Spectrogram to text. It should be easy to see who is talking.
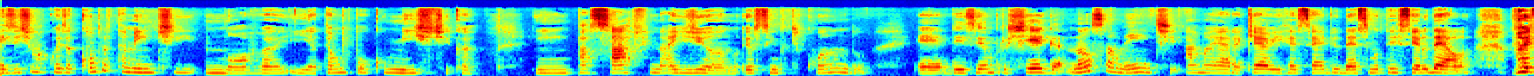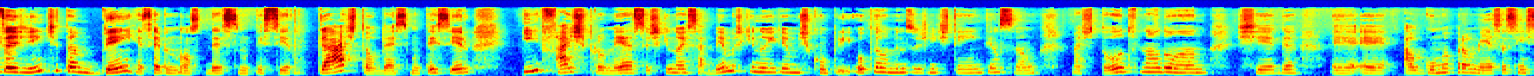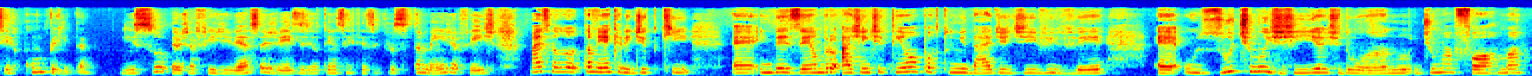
Speaker 1: Existe uma coisa completamente nova e até um pouco mística em passar finais de ano. Eu sinto que quando é, dezembro chega, não somente a Mayara Carey recebe o 13 terceiro dela, mas a gente também recebe o nosso 13 terceiro, gasta o 13 terceiro e faz promessas que nós sabemos que não iremos cumprir, ou pelo menos a gente tem a intenção, mas todo final do ano chega é, é, alguma promessa sem ser cumprida. Isso eu já fiz diversas vezes, eu tenho certeza que você também já fez, mas eu também acredito que é, em dezembro a gente tem a oportunidade de viver é, os últimos dias do ano de uma forma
